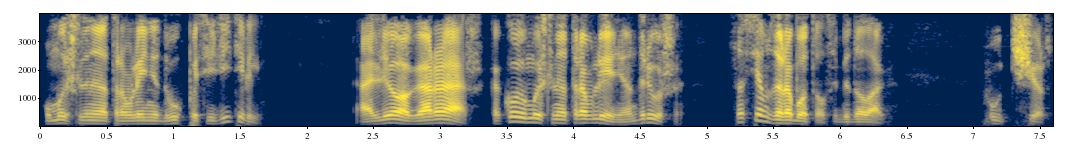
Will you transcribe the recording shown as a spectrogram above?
Умышленное отравление двух посетителей? Алло, гараж, какое умышленное отравление, Андрюша? Совсем заработался, бедолага. Фу, черт.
